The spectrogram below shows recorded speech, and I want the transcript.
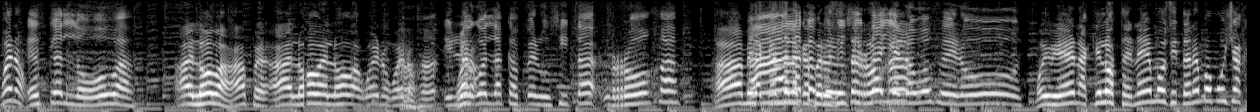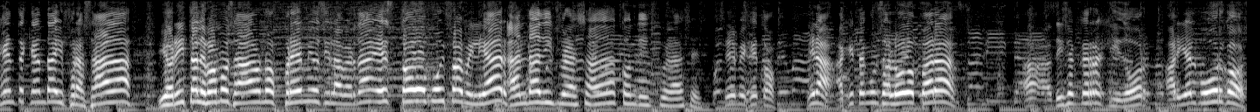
Bueno, Es que es loba. Ah, el loba, ah, pero- ah, el loba, el loba, bueno, bueno. Ajá. Y Bueno, luego la caperucita roja. ah, mira, que ah, anda la caperucita roja. y el lobo feroz. Muy bien, aquí los tenemos y tenemos mucha gente que anda disfrazada y ahorita les vamos a dar unos premios y la verdad es todo muy familiar. Anda disfrazada con disfraces. Sí, mijito. Mira, aquí tengo un saludo para, ah, dicen que es regidor, Ariel Burgos.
